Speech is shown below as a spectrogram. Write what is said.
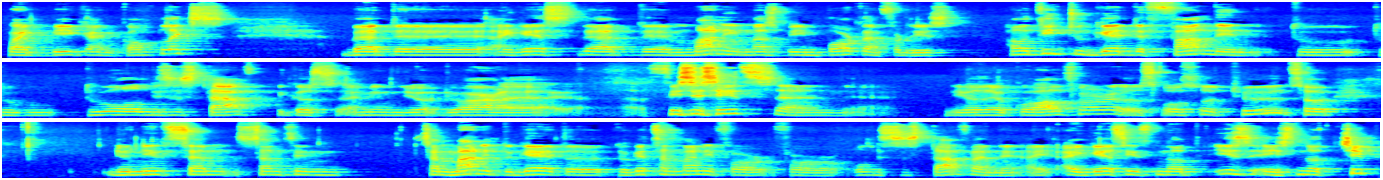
quite big and complex. But uh, I guess that the money must be important for this. How did you get the funding to, to do all this stuff? Because I mean, you, you are a, a physicist and the other co-author is also too. So you need some something some money to get uh, to get some money for, for all this stuff, and I, I guess it's not easy. It's not cheap.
